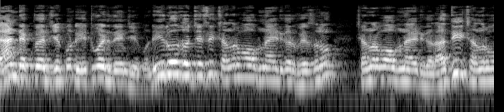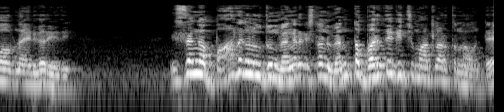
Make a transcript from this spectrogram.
ల్యాండ్ ఎక్వైర్ చేయకుండా ఎటువంటిది ఏం చేయకుండా. ఈ రోజు వచ్చేసి చంద్రబాబు నాయుడు గారు విజనం చంద్రబాబు నాయుడు గారు అది చంద్రబాబు నాయుడు గారు ఇది. నిజంగా బాధ కలుగుతుంది వెంకటకృష్ణ నువ్వు ఎంత బరితెగిచ్చి మాట్లాడుతున్నావు అంటే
